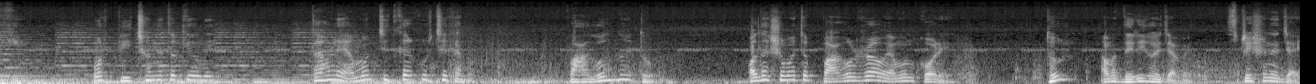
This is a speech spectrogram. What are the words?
কি? ওর পিছনে তো কেউ নেই। তাহলে এমন চিৎকার করছে কেন? পাগল নয় তো? অনেক সময় তো পাগলরাও এমন করে। ধুর, আমার দেরি হয়ে যাবে। স্টেশনে যাই।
